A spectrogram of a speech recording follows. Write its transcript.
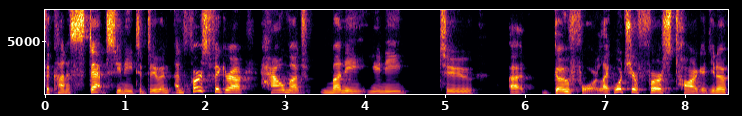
the kind of steps you need to do and, and first figure out how much money you need to uh, go for. Like, what's your first target? You know,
